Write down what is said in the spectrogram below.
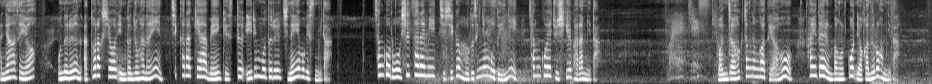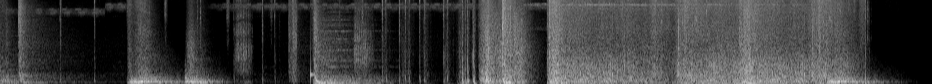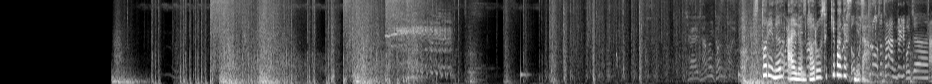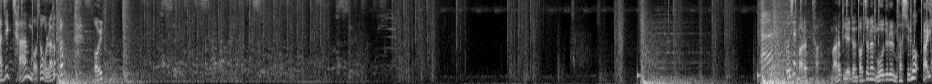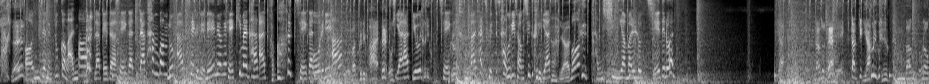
안녕하세요. 오늘은 아토락시온 인던 중 하나인 시카라케아 메인 퀘스트 1인 모드를 진행해 보겠습니다. 참고로 실타래 및 지식은 모두 생략 모드이니 참고해 주시길 바랍니다. 먼저 흑정령과 대화 후 하이델 은방울꽃 여관으로 갑니다. 스토리는 알 연타로 스킵하겠습니다. 너무 시끄러워서 잘 안 들려. 보자. 아직 잠 어서 올라가. 얼. 아, 마르타, 마르타 예전 어쩌면 모두를 다시 뭐? 아이, 네? 언제는 뚜껑 안 랍에다 제가 딱 한번룩 악세 그네 네 명의 데키만 가 아, 어, 제가 오래 아, 맛 그리고 아, 요 야, 요, 제 그만 하지 그 사- 우리 정식 그리 야, 야. 뭐 그 당신이야말로 제대로 한 나도 내 딱히 야 그리고 그 금방 돌아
